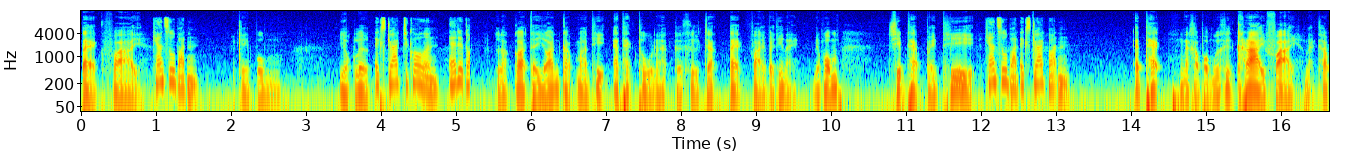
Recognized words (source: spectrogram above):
แตกไฟล์ Cancel button. โอเคปุ่มยกเลิก Extract to colon. Edit alt. แล้วก็จะย้อนกลับมาที่ attack to นะฮะก็คือจะแตกไฟล์ไปที่ไหน เดี๋ยวผม ชิปแท็บไปที่ Cancel but extract button. attack นะครับผมก็คือคลายไฟล์นะครับ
